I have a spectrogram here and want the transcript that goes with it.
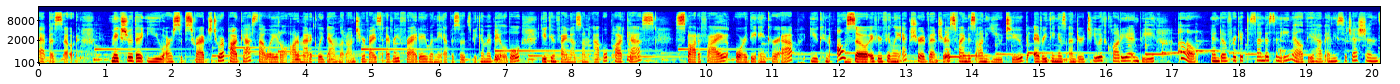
episode. Make sure that you are subscribed to our podcast. That way, it'll automatically download onto your device every Friday when the episodes become available. You can find us on Apple Podcasts, Spotify, or the Anchor app. You can also, if you're feeling extra adventurous, find us on YouTube. Everything is under Tea with Claudia and B. Oh, and don't forget to send us an email if you have any suggestions.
